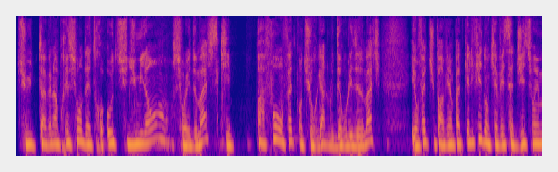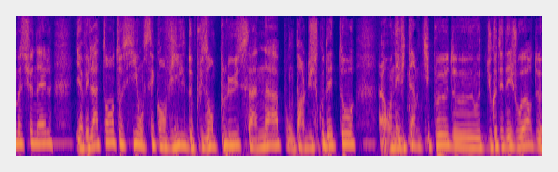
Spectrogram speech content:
tu avais l'impression d'être au-dessus du Milan sur les deux matchs, ce qui est pas faux en fait quand tu regardes le déroulé des deux matchs et en fait tu parviens pas te qualifier donc il y avait cette gestion émotionnelle il y avait l'attente aussi on sait qu'en ville de plus en plus à Naples on parle du Scudetto alors on évitait un petit peu de, du côté des joueurs de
